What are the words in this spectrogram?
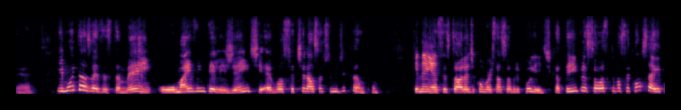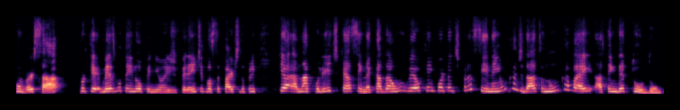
É. E muitas vezes também o mais inteligente é você tirar o seu time de campo. Que nem essa história de conversar sobre política. Tem pessoas que você consegue conversar, porque mesmo tendo opiniões diferentes, você parte do porque na política é assim, né? Cada um vê o que é importante para si. Nenhum candidato nunca vai atender tudo.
